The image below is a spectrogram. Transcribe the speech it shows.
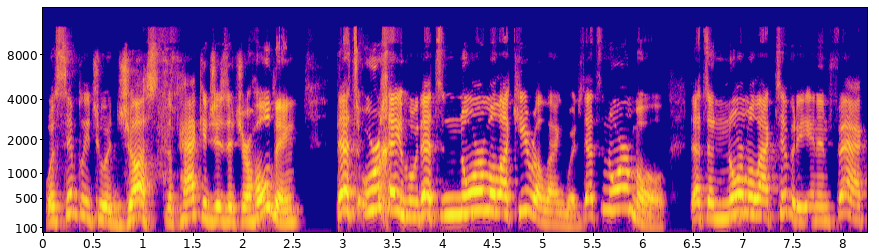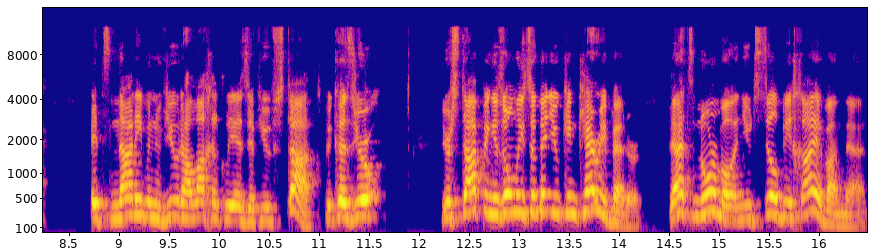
was simply to adjust the packages that you're holding, that's urchehu. That's normal akira language. That's normal. That's a normal activity. And in fact, it's not even viewed halachically as if you've stopped because your your stopping is only so that you can carry better. That's normal, and you'd still be chayiv on that.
